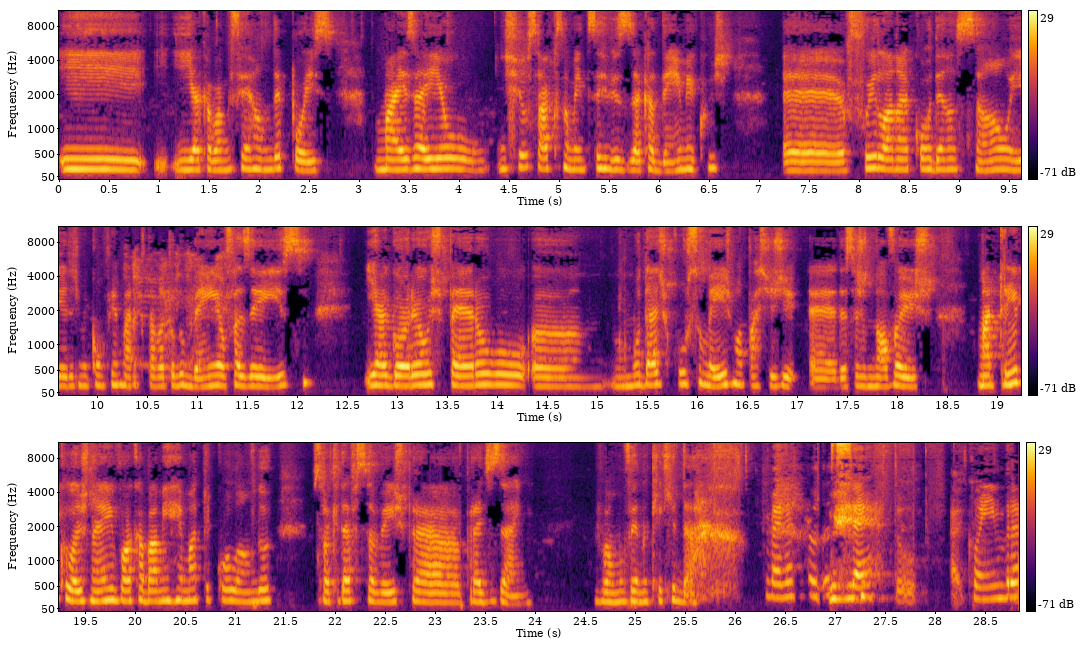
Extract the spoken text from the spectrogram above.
E, e acabar me ferrando depois. Mas aí eu enchi o saco também de serviços acadêmicos, é, fui lá na coordenação e eles me confirmaram que estava tudo bem eu fazer isso. E agora eu espero uh, mudar de curso mesmo a partir de, é, dessas novas matrículas, né? E vou acabar me rematriculando, só que dessa vez para design. Vamos ver no que que dá. Vai dar tudo certo. A Coimbra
